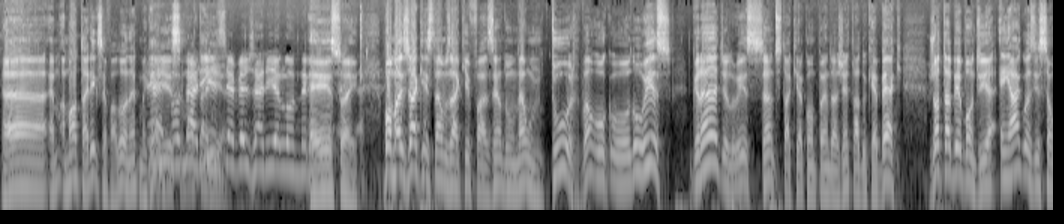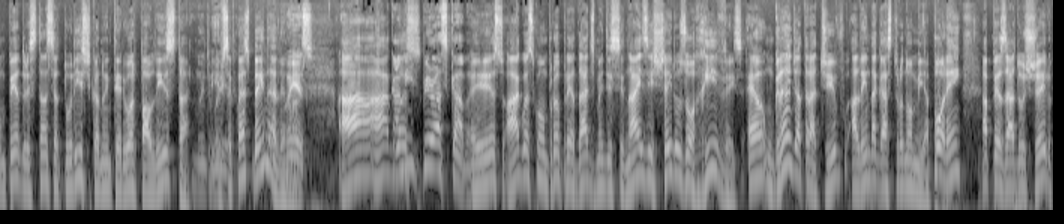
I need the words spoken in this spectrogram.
É, é a maltaria que você falou, né? Como é que é? é isso, maltaria, maltaria. e cervejaria londrina. É isso aí. Bom, mas já que estamos aqui fazendo um, né, um tour, vamos, o, o Luiz Grande Luiz Santos está aqui acompanhando a gente lá do Quebec. JB, bom dia. Em Águas de São Pedro, estância turística no interior paulista. Muito bonito. Você conhece bem, né, Leandro? Conheço. Há águas. Caminho de Piracicaba. Isso. Águas com propriedades medicinais e cheiros horríveis. É um grande atrativo, além da gastronomia. Porém, apesar do cheiro,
